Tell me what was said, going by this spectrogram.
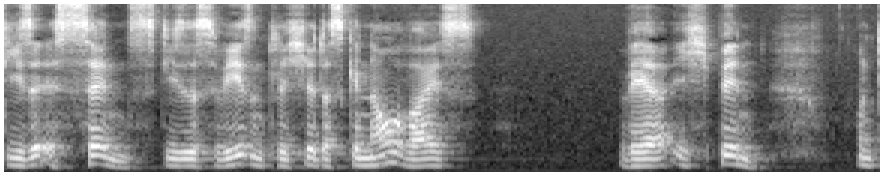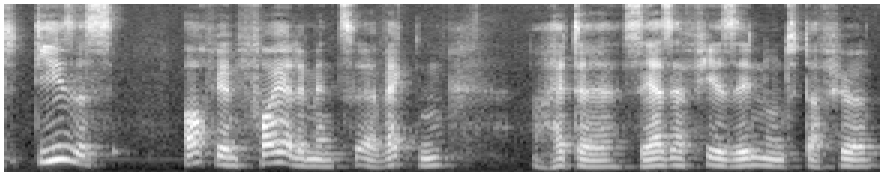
diese Essenz, dieses Wesentliche, das genau weiß, wer ich bin. Und dieses auch wie ein Feuerelement zu erwecken, hätte sehr, sehr viel Sinn und dafür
